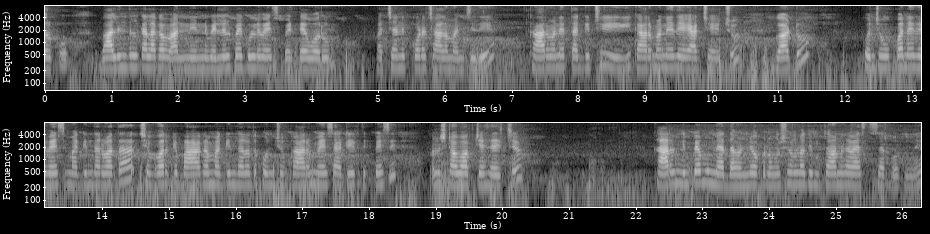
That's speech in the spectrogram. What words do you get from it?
వరకు బాలింతలకి అలాగా అన్ని వెల్లుల్లిపై గుళ్ళు వేసి పెట్టేవారు. పచ్చానికి కూడా చాలా మంచిది. కారం అనేది తగ్గించి ఈ కారం అనేది యాడ్ చేయొచ్చు. ఘాటు కొంచెం ఉప్పు అనేది వేసి మగ్గిన తర్వాత చివరికి బాగా మగ్గిన తర్వాత కొంచెం కారం వేసి అటు ఇటు తిప్పేసి మనం స్టవ్ ఆఫ్ చేసేయచ్చు. కారం నింపే ముందేద్దామండి. ఒక నిమిషంలో దింపుతానుగా వేస్తే సరిపోతుంది.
